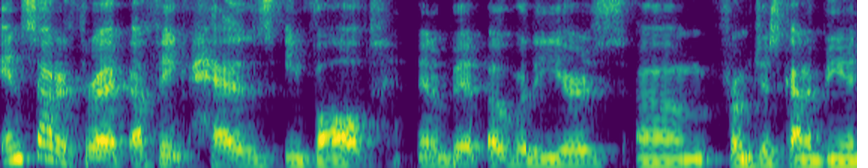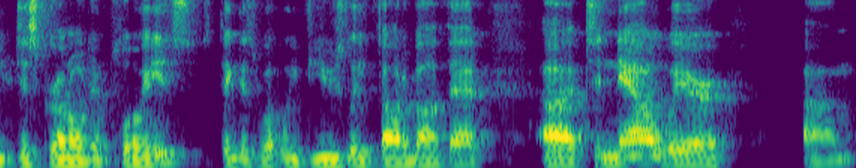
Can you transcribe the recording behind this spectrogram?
insider threat, I think, has evolved in a bit over the years um, from just kind of being disgruntled employees, I think is what we've usually thought about that, uh, to now where um,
